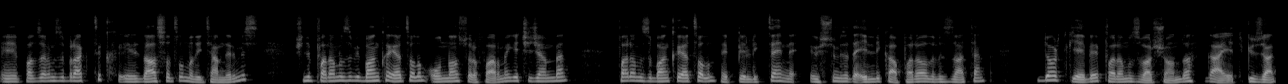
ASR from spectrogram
e, pazarımızı bıraktık. E, daha satılmadı itemlerimiz. Şimdi paramızı bir bankaya atalım. Ondan sonra farm'a geçeceğim ben. Paramızı bankaya atalım hep birlikte. Üstümüze de 50k para alırız zaten. 4 GB paramız var şu anda. Gayet güzel.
